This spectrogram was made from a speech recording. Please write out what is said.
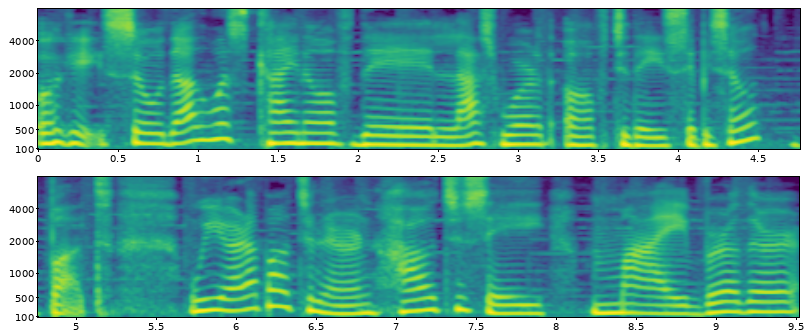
Okay, so that was kind of the last word of today's episode, but we are about to learn how to say my brother,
